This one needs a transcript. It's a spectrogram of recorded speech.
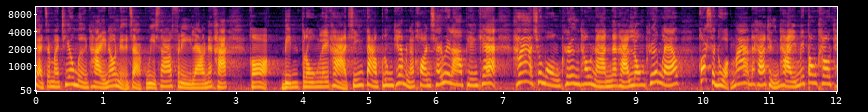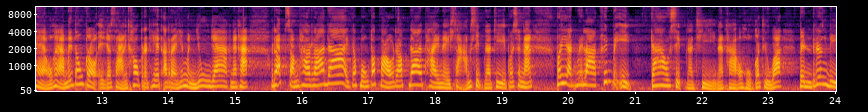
อยากจะมาเที่ยวเมืองไทยนอกเหนือจากวีซ่าฟรีแล้วนะคะ ก็บินตรงเลยค่ะ ชิงต่ากรุงเทพมหานครใช้เวลาเพียงแค่ 5 ชั่วโมงครึ่งเท่านั้นนะคะ ลงเครื่องแล้วก็สะดวกมากนะคะ ถึงไทยไม่ต้องเข้าแถวค่ะ ไม่ต้องกรอกเอกสารเข้าประเทศอะไรให้มันยุ่งยากนะคะ รับสัมภาระได้กระโปรงกระเป๋ารับได้ภายใน 30 นาที เพราะฉะนั้นประหยัดเวลาขึ้นไปอีก 90 นาทีนะคะโอ้โหก็ถือว่าเป็นเรื่องดี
